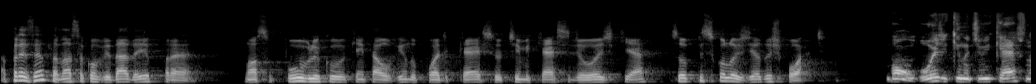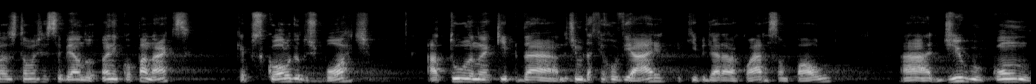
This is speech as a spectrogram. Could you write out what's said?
apresenta a nossa convidada aí para nosso público, quem está ouvindo o podcast, o TimeCast de hoje, que é sobre psicologia do esporte. Bom, hoje aqui no TimeCast nós estamos recebendo Anne Kopanax, que é psicóloga do esporte, atua na equipe da, do time da Ferroviária, equipe de Araraquara, São Paulo. Ah, digo com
